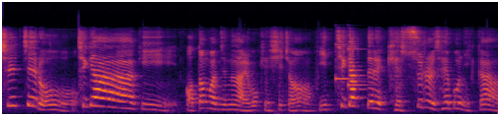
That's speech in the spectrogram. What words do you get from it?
실제로 특약이 어떤 건지는 알고 계시죠? 이 특약들의 개수를 세보니까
